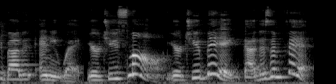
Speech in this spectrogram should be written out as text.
about it anyway. You're too small. You're too big. That doesn't fit.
